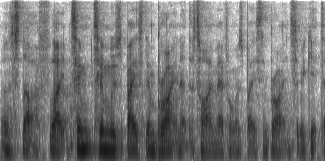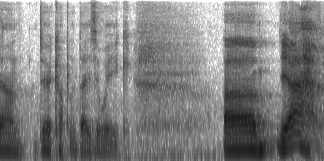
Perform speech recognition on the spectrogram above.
and stuff. Like Tim Tim was based in Brighton at the time. Everyone was based in Brighton, so we get down, do a couple of days a week. Um, yeah,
